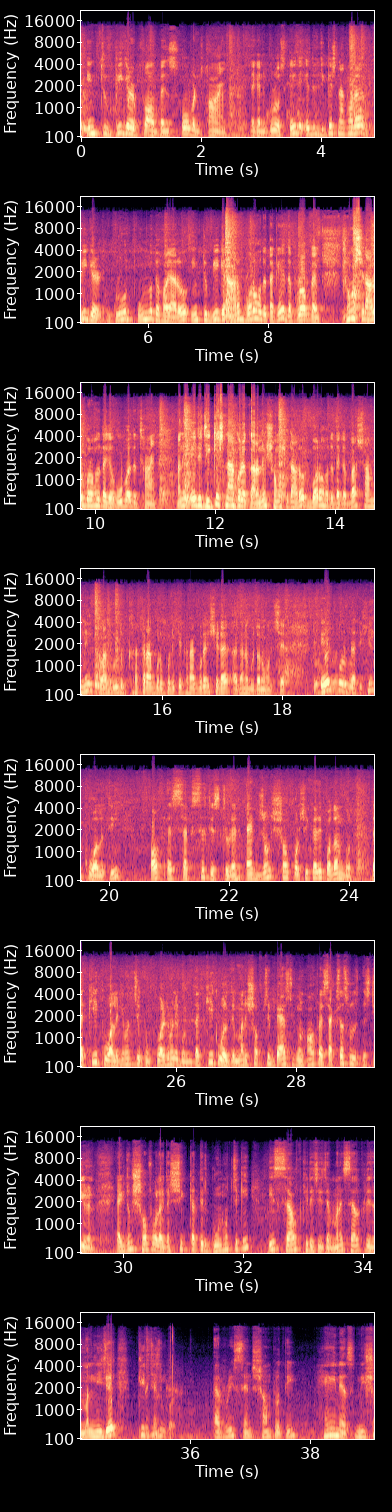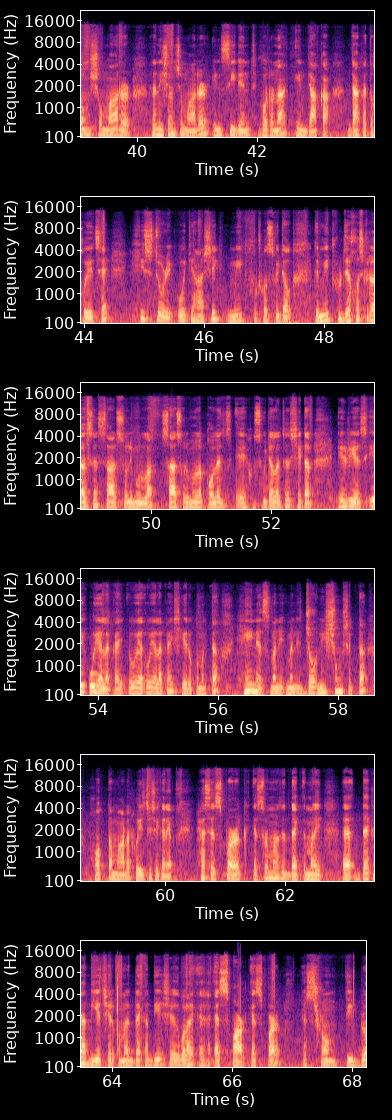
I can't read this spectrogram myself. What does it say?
into bigger problems over time দেখেন গ্রোস এই যে যে জিজ্ঞেস না করা বিগার গ্রোথ উন্নত হয় আরও ইনটু বিগার আরও বড় হতে থাকে দ্য প্রবলেম সমস্যাটা আরও বড় হতে থাকে ওভার দ্য টাইম মানে এই যে জিজ্ঞেস না করার কারণে সমস্যাটা আরও বড় হতে থাকে বা সামনে ক্লাসগুলো খারাপ খারাপ করে পরীক্ষা খারাপ করে সেটা এখানে বোঝানো হচ্ছে। তো এরপর কি quality of a success student একজন সফল শিক্ষার্থী প্রধান গুণ দ্য কি কোয়ালিটি মানে হচ্ছে গুণ কোয়ালিটি মানে গুণ দ্য কি কোয়ালিটি মানে সবচেয়ে বেস্ট গুণ অফ এ সাকসেসফুল স্টুডেন্ট একজন সফল একজন শিক্ষার্থীর গুণ হচ্ছে কি? ইজ সেলফ ক্রিটিসিজম মানে সেলফ ক্রিটিসিজম মানে নিজের ক্রিটিসিজম করা। রিসেন্ট সম্প্রতি হেইনেস নৃশংস মার্ডার। এটা নৃশংস মার্ডার ইনসিডেন্ট ঘটনা ইন ঢাকা ঢাকাতে হয়েছে হিস্টোরিক ঐতিহাসিক মিটফুড হসপিটাল যে মিটফুড যে হসপিটাল আছে sir Salimullah sir Salimullah college এ হসপিটাল আছে, সেটার এরিয়াস এই ওই এলাকায়, ওই ওই এলাকায় সেরকম একটা হেইনেস মানে মানে নৃশংস একটা হত্যা, মার্ডার হয়েছে সেখানে। হ্যাস স্পার্ক এসর মানে হচ্ছে দেখ- মানে দেখা দিয়েছে এরকম মানে দেখা দিয়েছে সেটাকে বলা হয় স্পার্ক স্পার্ক স্ট্রং তীব্র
